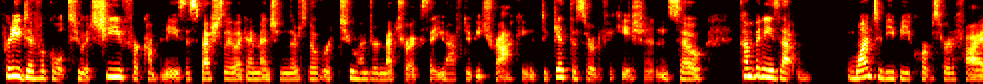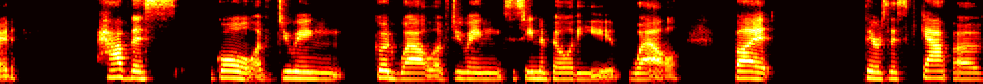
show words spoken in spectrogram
pretty difficult to achieve for companies, especially like I mentioned, there's over 200 metrics that you have to be tracking to get the certification. So companies that want to be B Corp certified have this goal of doing good well of doing sustainability well but there's this gap of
